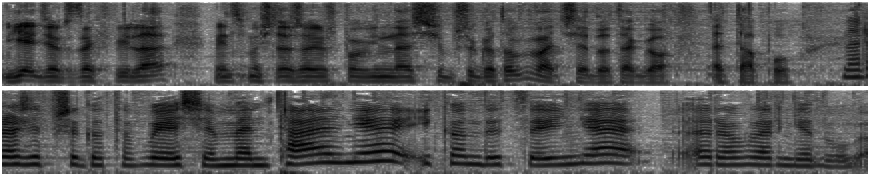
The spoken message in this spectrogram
jedziesz za chwilę, więc myślę, że już powinnaś się przygotowywać się do tego etapu. Na razie przygotowuję się mentalnie i kondycyjnie. Rower niedługo.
